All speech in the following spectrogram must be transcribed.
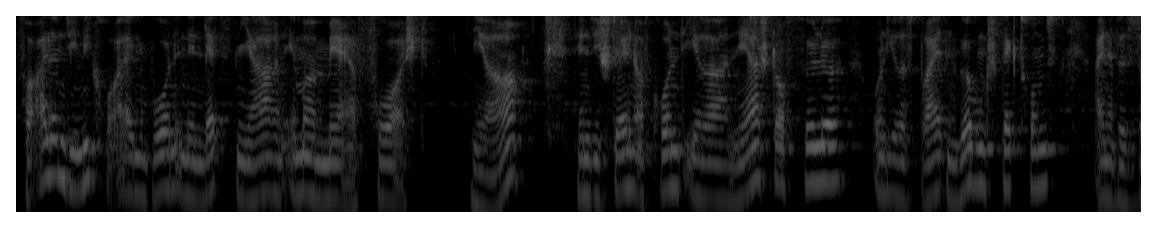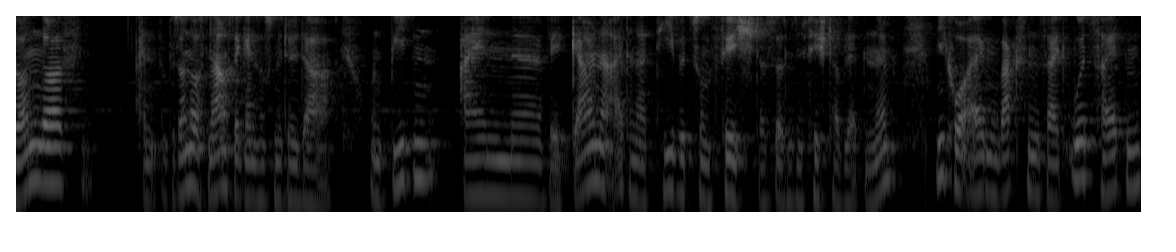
Vor allem die Mikroalgen wurden in den letzten Jahren immer mehr erforscht. Ja, denn sie stellen aufgrund ihrer Nährstofffülle und ihres breiten Wirkungsspektrums eine besonders, ein besonderes Nahrungsergänzungsmittel dar und bieten eine vegane Alternative zum Fisch. Das ist das mit den Fischtabletten. Ne? Mikroalgen wachsen seit Urzeiten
